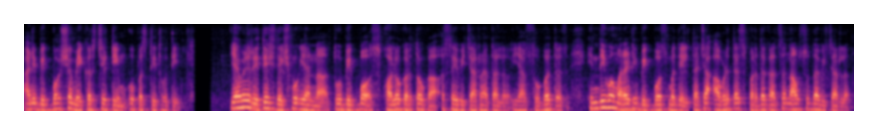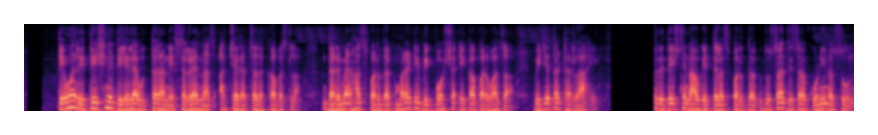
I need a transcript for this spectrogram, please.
आणि बिग बॉसच्या मेकर्सची टीम उपस्थित होती. यावेळी रितेश देशमुख यांना तू बिग बॉस फॉलो करतो का? असे विचारण्यात आलं. यासोबतच हिंदी व मराठी बिग बॉसमधील त्याच्या आवडत्या स्पर्धकाचं नावसुद्धा विचारलं. तेव्हा रितेशने दिलेल्या उत्तराने सगळ्यांनाच आश्चर्याचा धक्का बसला. दरम्यान हा स्पर्धक मराठी बिग बॉसच्या एका पर्वाचा विजेता ठरला आहे. रितेशने नाव घेतलेला स्पर्धक दुसरा तिसरा कोणी नसून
